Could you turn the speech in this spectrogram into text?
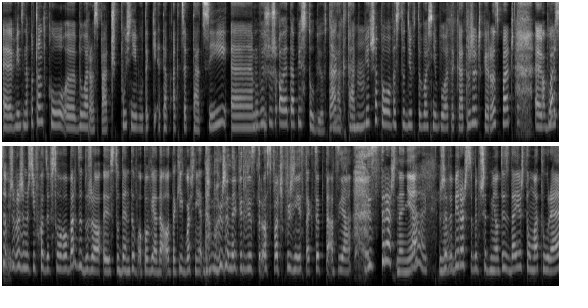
E, więc na początku e, była rozpacz, później był taki etap akceptacji. E, Mówisz już o etapie studiów, tak? Tak, tak. Mhm. Pierwsza połowa studiów to właśnie była taka troszeczkę rozpacz. A później... bardzo, przepraszam, że ci wchodzę w słowo, bardzo dużo y, studentów opowiada o takich właśnie etapach, że najpierw jest rozpacz, później jest akceptacja. To jest straszne, nie? Tak. No. Że wybierasz sobie przedmioty, zdajesz tą maturę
